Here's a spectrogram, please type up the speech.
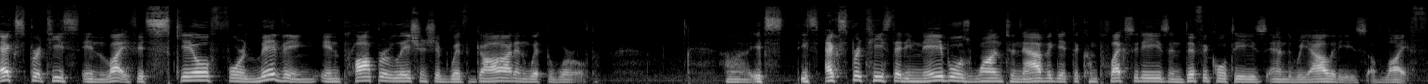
expertise in life, it's skill for living in proper relationship with God and with the world. Uh, it's, it's expertise that enables one to navigate the complexities and difficulties and the realities of life.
